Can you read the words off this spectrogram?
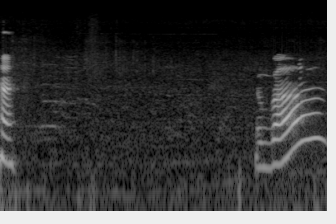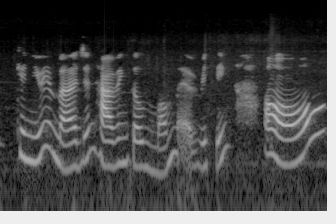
Huh. Diba? Can you imagine having told mom everything? Oh.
